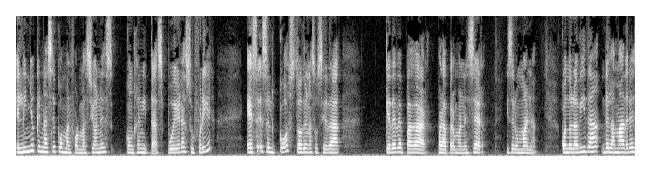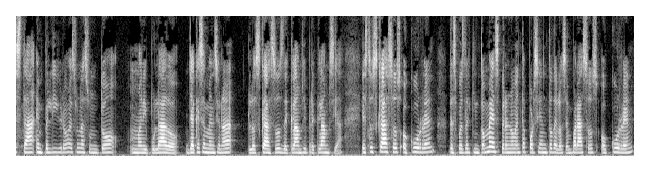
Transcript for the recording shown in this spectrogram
El niño que nace con malformaciones congénitas pudiera sufrir. Ese es el costo de una sociedad que debe pagar para permanecer y ser humana. Cuando la vida de la madre está en peligro es un asunto manipulado, ya que se menciona los casos de eclampsia y preeclampsia. Estos casos ocurren después del quinto mes, pero el 90% de los embarazos ocurren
